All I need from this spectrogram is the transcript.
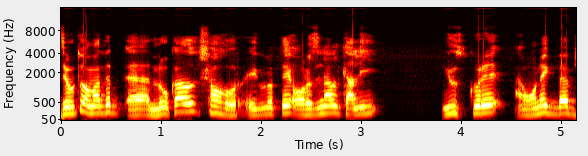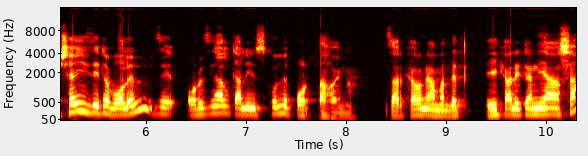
যেহেতু আমাদের লোকাল শহর, এগুলোতে অরিজিনাল কালি ইউজ করে অনেক ব্যবসায়ী যেটা বলেন যে অরিজিনাল কালি ইউজ করলে পড়তা হয় না। যার কারণে আমাদের এই কালিটা নিয়ে আসা।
